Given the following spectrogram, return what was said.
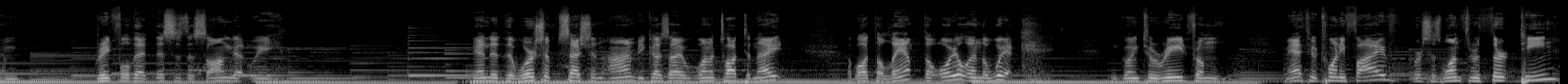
I'm grateful that this is the song that we ended the worship session on because I want to talk tonight about the lamp, the oil, and the wick. I'm going to read from Matthew 25, verses 1 through 13.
